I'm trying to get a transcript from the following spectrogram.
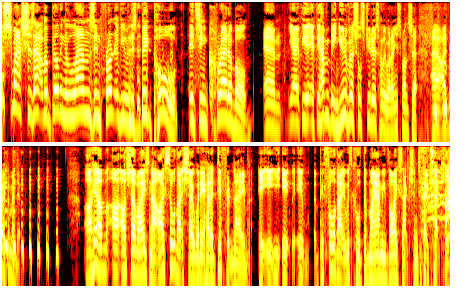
smashes out of a building and lands in front of you in this big pool. It's incredible. Um, yeah, if you if you haven't been, Universal Studios Hollywood, our new sponsor, uh, I'd recommend it. I um I'll show my age now. I saw that show when it had a different name. It it, it, it before that it was called the Miami Vice Action Spectacular,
